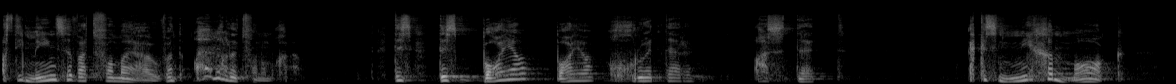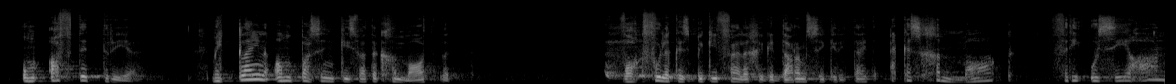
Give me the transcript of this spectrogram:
As die mense wat van my hou, want almal het van hom gehou. Dis dis baie baie groter as dit. Ek is nie gemaak om af te tree met klein aanpassingkies wat ek gemaak het. Waar ek voel ek is bietjie veilig, ek het darmsekuriteit. Ek is gemaak vir die oseaan.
